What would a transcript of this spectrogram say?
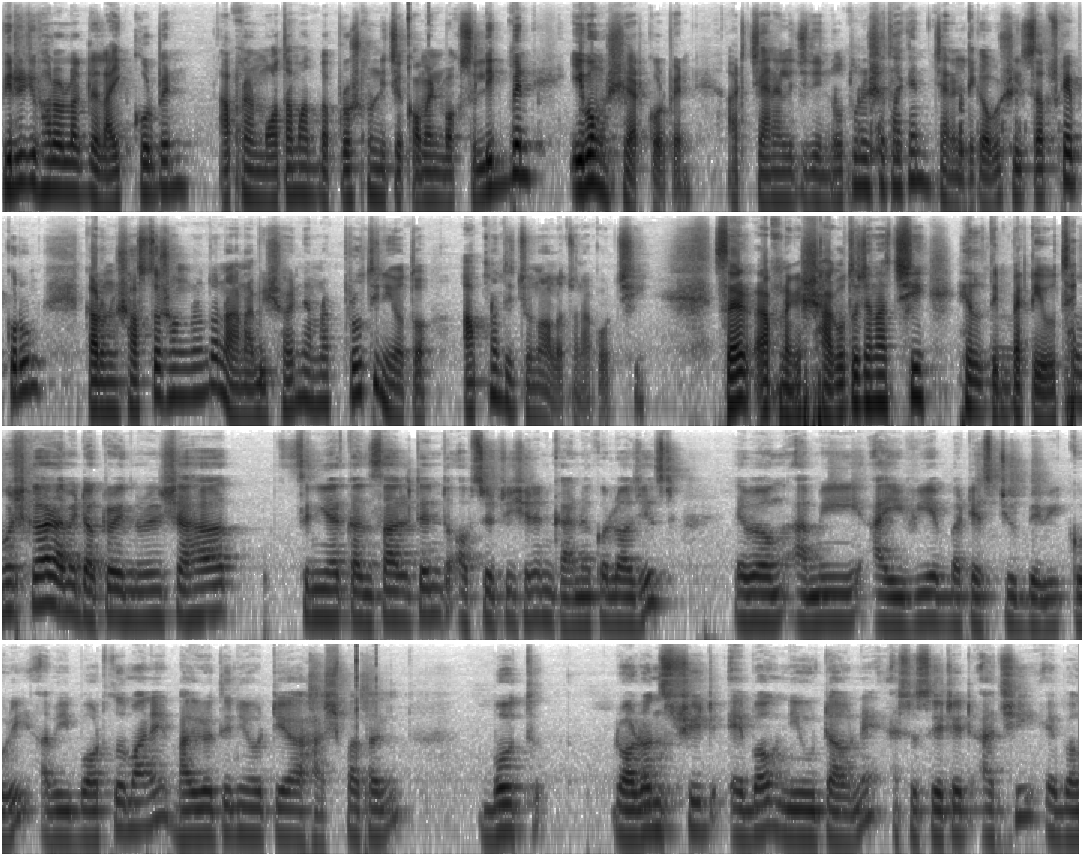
ভিডিওটি ভালো লাগলে লাইক করবেন, আপনার মতামত বা প্রশ্ন নিচে কমেন্ট বক্সে লিখবেন এবং শেয়ার করবেন। আর চ্যানেলে যদি নতুন এসে থাকেন চ্যানেলটিকে অবশ্যই সাবস্ক্রাইব করুন। কারণ স্বাস্থ্য সংক্রান্ত নানা বিষয় নিয়ে আমরা প্রতিনিয়ত আপনাদের জন্য আলোচনা করছি। স্যার, আপনাকে স্বাগত জানাচ্ছি হেলথ ইম্প্যাক্ট ইউথ নমস্কার, আমি doctor Indranil Saha senior consultant obstetrician and gynaecologist এবং আমি আইভিএফ বা টেস্ট টিউব বেবি করি। আমি বর্তমানে ভাগীরথী নিউটিয়া হাসপাতাল বোথ রডন স্ট্রিট এবং নিউ টাউনে অ্যাসোসিয়েটেড আছি এবং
